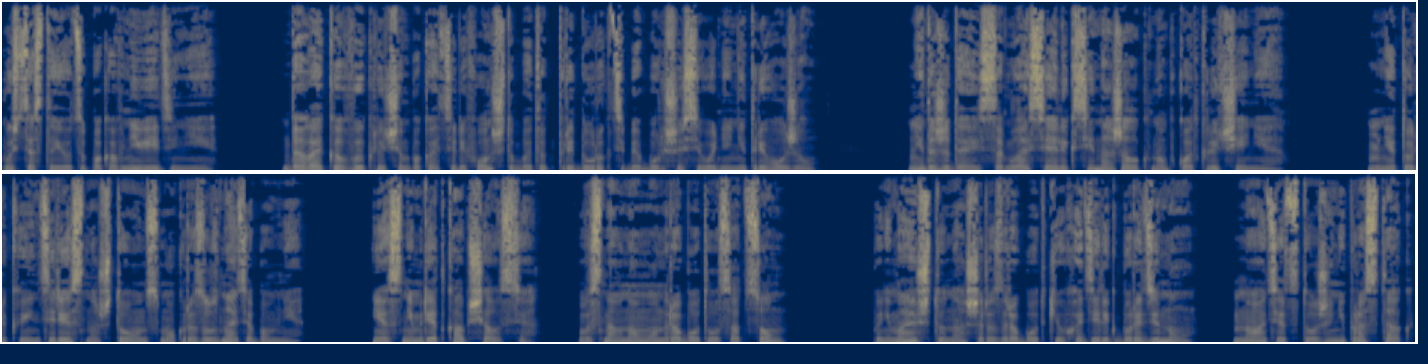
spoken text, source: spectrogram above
пусть остается пока в неведении. Давай-ка выключим пока телефон, чтобы этот придурок тебя больше сегодня не тревожил. Не дожидаясь согласия, Алексей нажал кнопку отключения. Мне только интересно, что он смог разузнать обо мне. Я с ним редко общался, в основном он работал с отцом. Понимаю, что наши разработки уходили к Бородину, но отец тоже не простак.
